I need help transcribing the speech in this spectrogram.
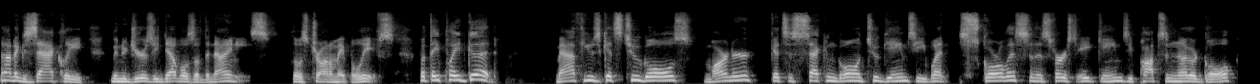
Not exactly the New Jersey Devils of the 90s, those Toronto Maple Leafs, but they played good. Matthews gets two goals. Marner gets his second goal in two games. He went scoreless in his first eight games. He pops in another goal.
